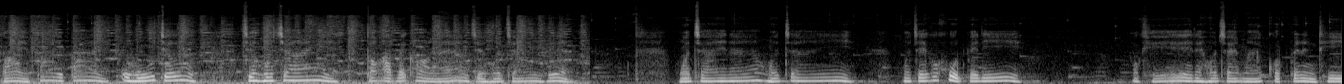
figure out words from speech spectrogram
ไปไปไปโอ้โหเจอ เจอหัวใจ ต้องอัดไว้ก่อนแล้ว เจอหัวใจเพื่อน หัวใจนะ หัวใจ หัวใจก็ขุดไปดี โอเคได้หัวใจมากดไปหนึ่งที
